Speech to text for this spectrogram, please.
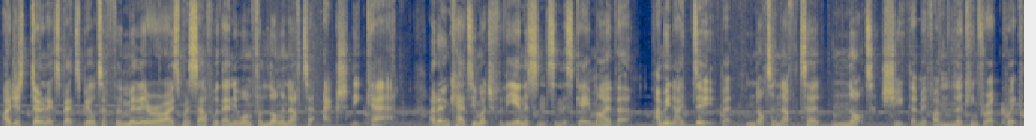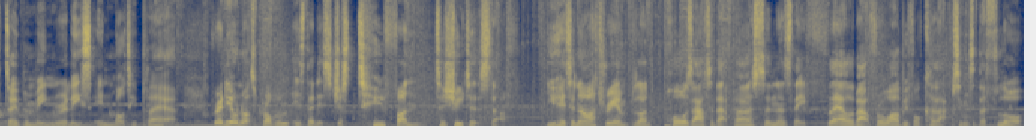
I just don't expect to be able to familiarise myself with anyone for long enough to actually care. I don't care too much for the innocents in this game either. I mean, I do, but not enough to not shoot them if I'm looking for a quick dopamine release in multiplayer. Ready or Not's problem is that it's just too fun to shoot at stuff. You hit an artery and blood pours out of that person as they flail about for a while before collapsing to the floor.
